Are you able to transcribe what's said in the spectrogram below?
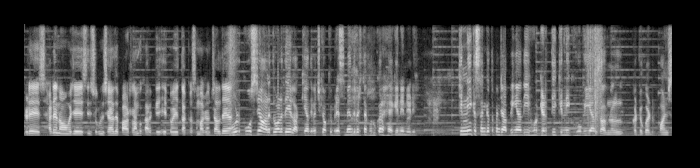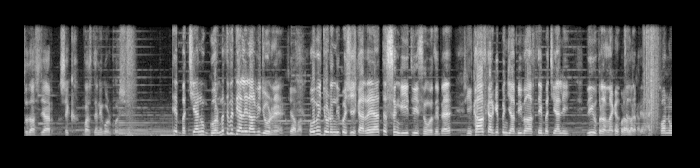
ਜਿਹੜੇ 9:30 ਵਜੇ ਸ੍ਰੀ ਸੁਖਮਨੀ ਸਾਹਿਬ ਦੇ ਪਾਠ ਆਰੰਭ ਕਰਕੇ 1 ਵਜੇ ਤੱਕ ਸਮਾਗਮ ਚੱਲਦੇ ਆ। 골ਡ ਕੋਸਟ ਦੇ ਆਲੇ ਦੁਆਲੇ ਦੇ ਇਲਾਕਿਆਂ ਦੇ ਵਿੱਚ ਕਿਉਂਕਿ ਬ੍ਰਿਸਬੇਨ ਦੇ ਵਿੱਚ ਤਾਂ ਗੁਰੂ ਘਰ ਹੈਗੇ ਨੇ ਨੇੜੇ। ਕਿੰਨੀ ਕੁ ਸੰਗਤ ਪੰਜਾਬੀਆਂ ਦੀ ਹੁਣ ਗਿਣਤੀ ਕਿੰਨੀ ਕੁ ਹੋ ਗਈ ਆ? ਹਿਸਾਬ ਨਾਲ ਘੱਟੋ ਘੱਟ 5 ਤੋਂ 10000 ਸਿੱਖ ਵਸਦੇ ਨੇ ਗੋਲਡ ਕੋਸਟ ਇਹ ਬੱਚਿਆਂ ਨੂੰ ਗੁਰਮਤਿ ਵਿਦਿਆਲੇ ਨਾਲ ਵੀ ਜੋੜ ਰਿਹਾ ਕੀ ਬਾਤ ਉਹ ਵੀ ਜੋੜਨ ਦੀ ਕੋਸ਼ਿਸ਼ ਕਰ ਰਹੇ ਆ ਤੇ ਸੰਗੀਤ ਵੀ ਸੁਣਦੇ ਪਏ। ਖਾਸ ਕਰਕੇ ਪੰਜਾਬੀ ਵਾਸਤੇ ਬੱਚਿਆਂ ਲਈ ਵੀ ਉਪਰਾਲਾ ਉਪਰਾਲਾ ਕਰ ਤੁਹਾਨੂੰ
